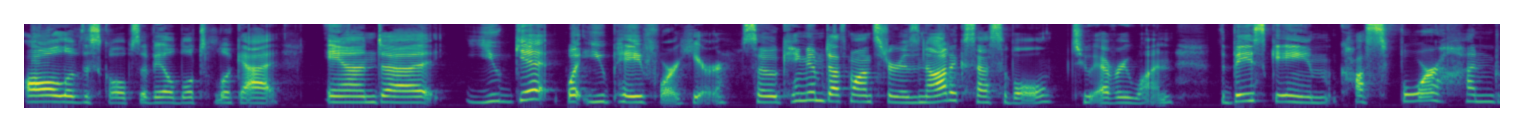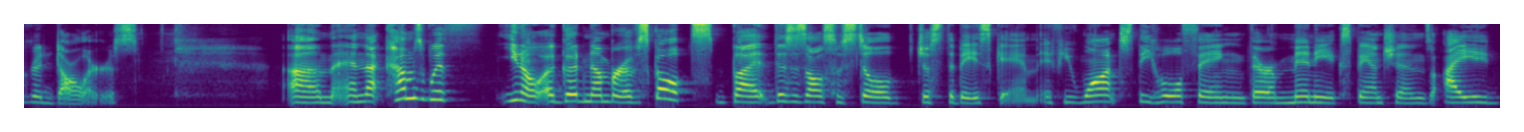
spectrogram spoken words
all of the sculpts available to look at. And uh, you get what you pay for here. So, Kingdom Death Monster is not accessible to everyone. The base game costs $400. Um, and that comes with you know, a good number of sculpts, but this is also still just the base game. If you want the whole thing, there are many expansions. I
